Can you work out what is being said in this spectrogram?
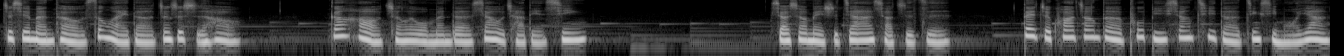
这些馒头送来的正是时候，刚好成了我们的下午茶点心。小小美食家小侄子带着夸张的扑鼻香气的惊喜模样，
